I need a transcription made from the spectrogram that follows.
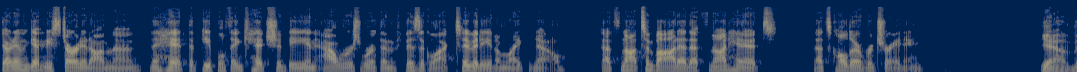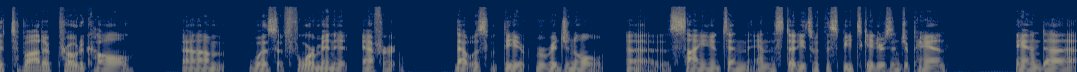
don't even get me started on the the HIIT that people think HIIT should be an hour's worth of physical activity. And I'm like, no, that's not Tabata. That's not HIIT, That's called overtraining. Yeah, the Tabata protocol um, was a four minute effort. That was the original uh, science and, and the studies with the speed skaters in Japan. And uh,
